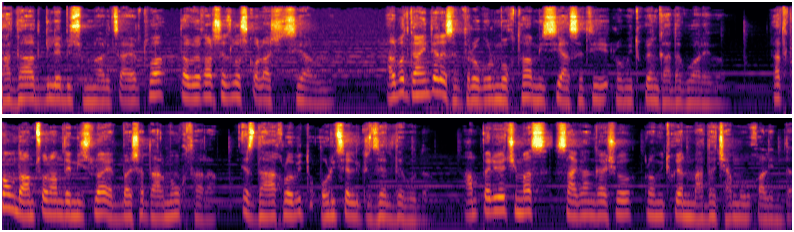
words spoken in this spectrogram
გადაადგილების უნარი წაერთვა და ვეღარ შეძლო სკოლაში სიარული. ალბათ გაინტერესებთ როგორ მოხდა მისი ასეთი რომ იტყვიან გადაგვარება. რა თქმა უნდა, ამ წონამდე მისვლა ერთბაშად არ მომხდარა. ეს დაახლოებით 2 წელი გრძელდებოდა. ამ პერიოდში მას საგანგაშო რომ იტყვიან მადა ჩამოუყალიბდა.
